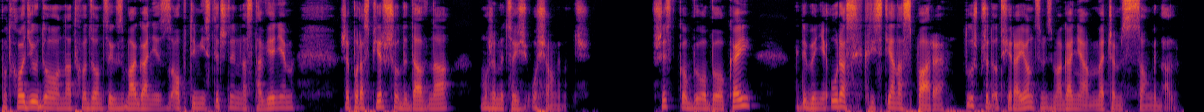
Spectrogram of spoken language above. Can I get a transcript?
Podchodził do nadchodzących zmagań z optymistycznym nastawieniem, że po raz pierwszy od dawna możemy coś osiągnąć. Wszystko byłoby ok, gdyby nie uraz Christiana Spare tuż przed otwierającym zmagania meczem z Songdal.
